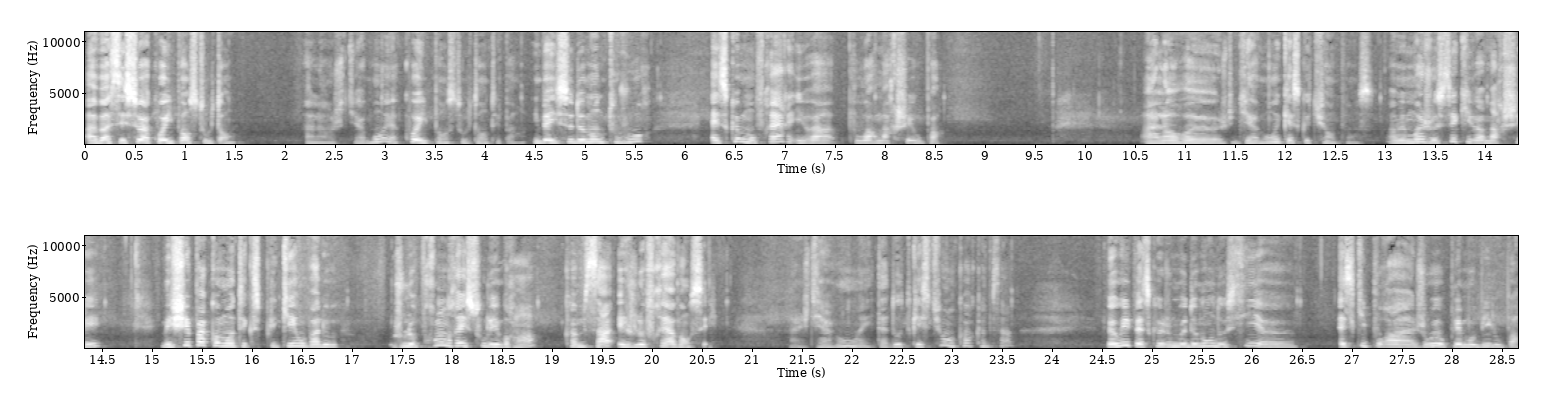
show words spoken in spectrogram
Ah bah c'est ce à quoi ils pensent tout le temps. Alors je dis ah bon, et à quoi ils pensent tout le temps tes parents? Eh ben ils se demandent toujours est-ce que mon frère il va pouvoir marcher ou pas? Alors euh, je dis ah bon et qu'est-ce que tu en penses? Ah mais moi je sais qu'il va marcher mais je sais pas comment t'expliquer. On va le, je le prendrai sous les bras comme ça et je le ferai avancer. Ah, je dis ah bon, et t'as d'autres questions encore comme ça? Ben oui, parce que je me demande aussi euh, est-ce qu'il pourra jouer au Playmobil ou pas?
